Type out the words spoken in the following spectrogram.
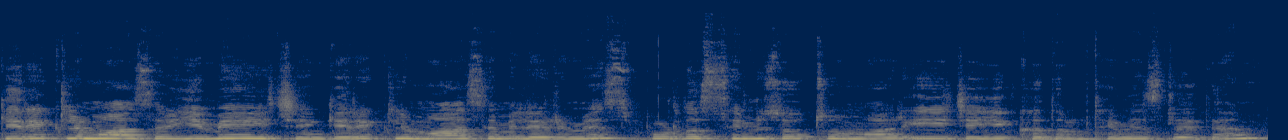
Gerekli malzeme yemeği için gerekli malzemelerimiz burada semizotum var. İyice yıkadım, temizledim.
